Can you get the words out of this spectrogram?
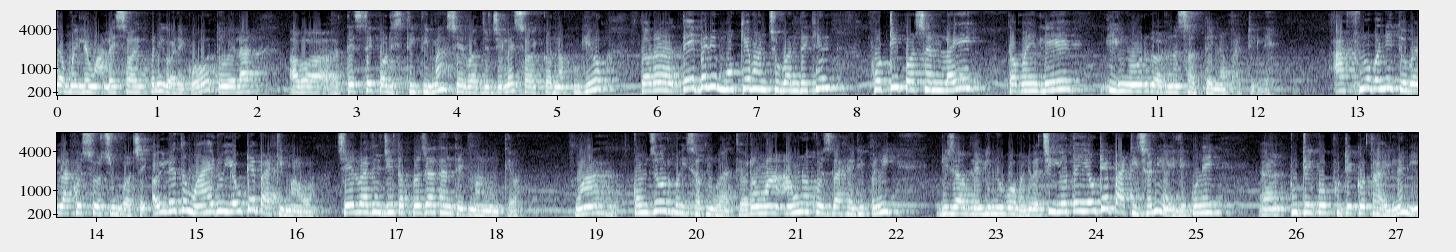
र मैले उहाँलाई सहयोग पनि गरेको हो। त्यो बेला अब त्यस्तै परिस्थितिमा शेरबहादुरजीलाई सहयोग गर्न पुग्यो। तर त्यही पनि म के भन्छु भनेदेखि फोर्टी पर्सेन्टलाई तपाईँले इग्नोर गर्न सक्दैन पार्टीले। आफ्नो पनि त्यो बेलाको सोच्नुपर्छ। अहिले त उहाँहरू एउटै पार्टीमा हो। शेरबहादुरजी त प्रजातान्त्रिकमा हुनुहुन्थ्यो उहाँ कमजोर भइसक्नु भएको थियो। र उहाँ आउन खोज्दाखेरि पनि गिजाउले लिनुभयो भनेपछि यो त एउटै पार्टी छ नि अहिले। कुनै टुटेको फुटेको त होइन नि।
